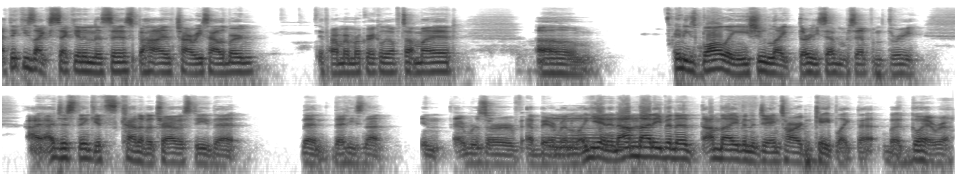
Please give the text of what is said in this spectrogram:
I think he's like second in assists behind Tyrese Halliburton, if I remember correctly off the top of my head. Um, and he's balling. He's shooting like thirty seven percent from three. I, I, just think it's kind of a travesty that that that he's not in a reserve at bare minimum again. And I'm not even a I'm not even a James Harden cape like that. But go ahead, real.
